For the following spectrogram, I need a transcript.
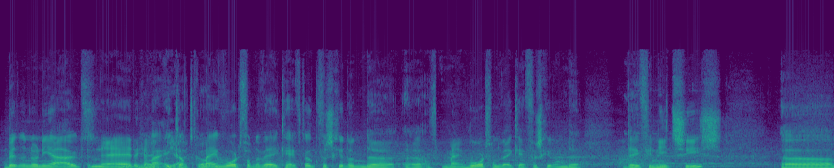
ik ben er nog niet uit. Nee, daar ga maar niet ik had, mijn woord van de week heeft ook verschillende, of mijn woord van de week heeft verschillende definities. Ehm,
